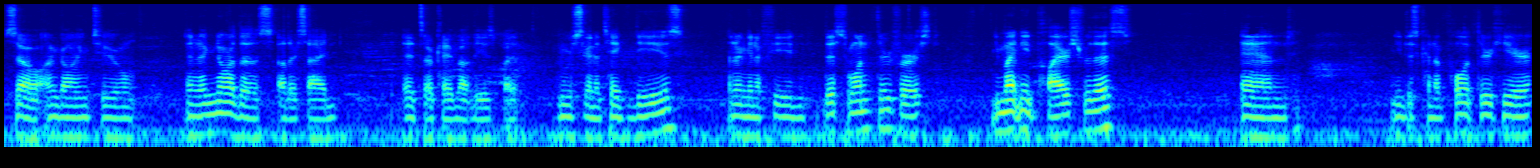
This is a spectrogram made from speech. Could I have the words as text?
So I'm going to, and ignore this other side. It's okay about these, but I'm just going to take these, and I'm going to feed this one through first. You might need pliers for this, and you just kind of pull it through here.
